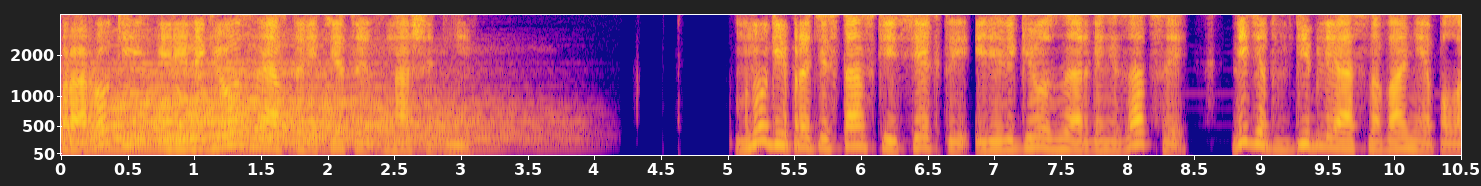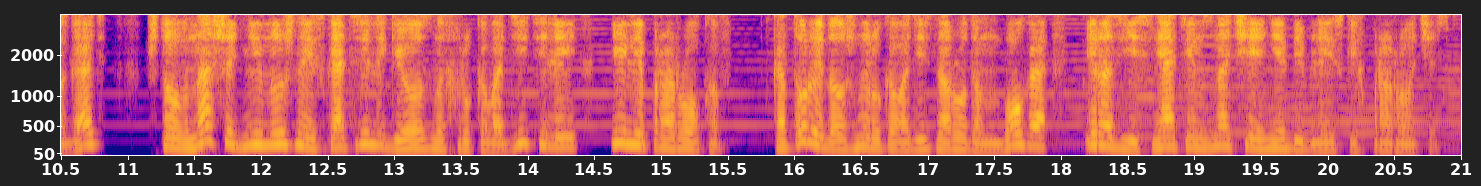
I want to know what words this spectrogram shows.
Пророки и религиозные авторитеты в наши дни. Многие протестантские секты и религиозные организации видят в Библии основания полагать, что в наши дни нужно искать религиозных руководителей или пророков, которые должны руководить народом Бога и разъяснять им значение библейских пророчеств.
